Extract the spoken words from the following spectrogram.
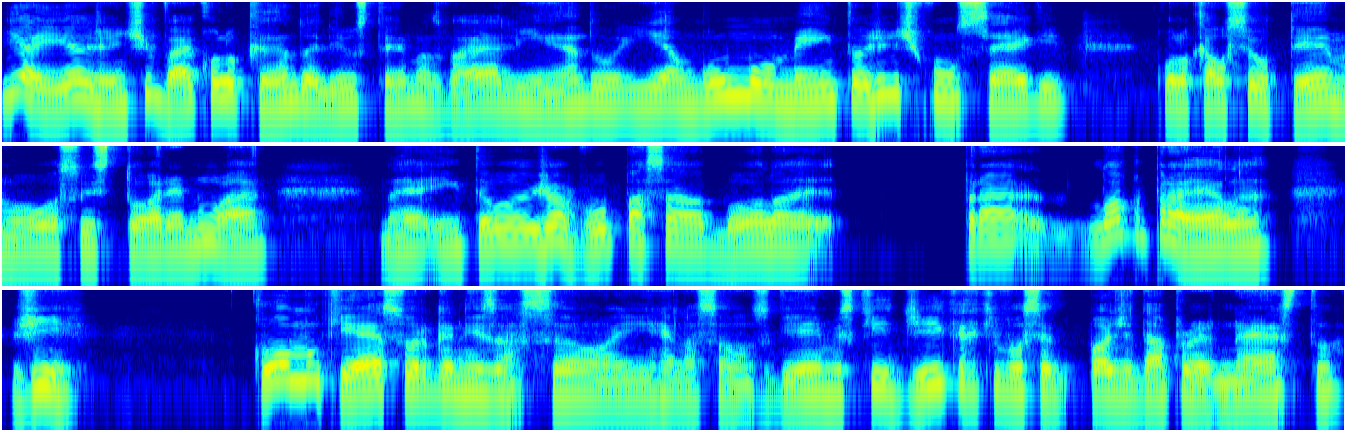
E aí a gente vai colocando ali os temas, vai alinhando e em algum momento a gente consegue colocar o seu tema ou a sua história no ar. Né? Então eu já vou passar a bola pra, logo para ela. Gi, como que é sua organização aí em relação aos games? Que dica que você pode dar para o Ernesto?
